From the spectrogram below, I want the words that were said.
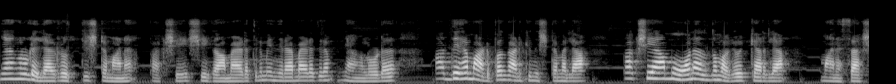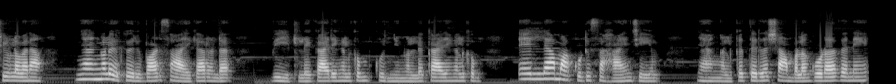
ഞങ്ങളോട് എല്ലാവരും ഒത്തിരി ഇഷ്ടമാണ്. പക്ഷേ ഷിക മാഡത്തിനും ഇന്ദിരാ മാഡത്തിനും ഞങ്ങളോട് അദ്ദേഹം അടുപ്പം കാണിക്കുന്ന ഇഷ്ടമല്ല. പക്ഷേ ആ മോൻ അതൊന്നും വകവെക്കാറില്ല. മനസാക്ഷിയുള്ളവനാ. ഞങ്ങളെയൊക്കെ ഒരുപാട് സഹായിക്കാറുണ്ട്. വീട്ടിലെ കാര്യങ്ങൾക്കും കുഞ്ഞുങ്ങളുടെ കാര്യങ്ങൾക്കും എല്ലാം ആ കുട്ടി സഹായം ചെയ്യും. ഞങ്ങൾക്ക് തരുന്ന ശമ്പളം കൂടാതെ തന്നെ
